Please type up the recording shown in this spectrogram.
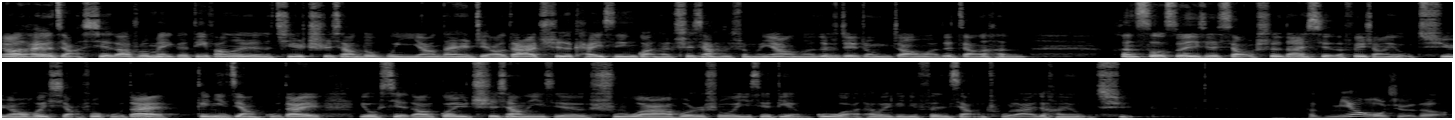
然后他又讲写到说每个地方的人其实吃相都不一样，但是只要大家吃的开心，管他吃相是什么样的，就是这种你知道吗？就讲的很很琐碎一些小事，但是写的非常有趣。然后会想说古代给你讲古代有写到关于吃相的一些书啊，或者说一些典故啊，他会给你分享出来，就很有趣。很妙，我觉得。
